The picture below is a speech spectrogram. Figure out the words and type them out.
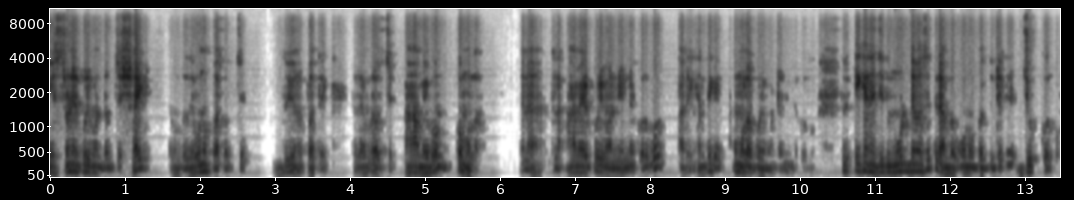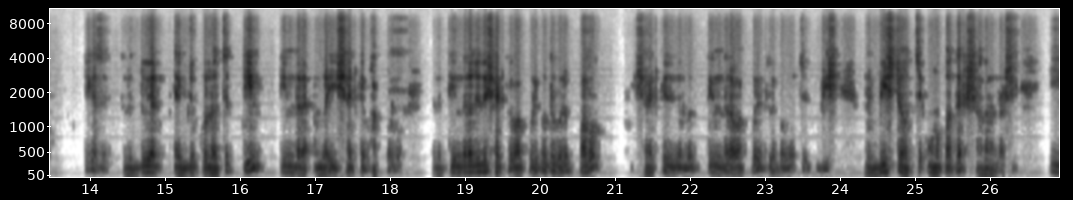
মিশ্রণের পরিমাণটা হচ্ছে ষাট এবং তাদের অনুপাত হচ্ছে দুই অনুপাত এক। তাহলে আমরা হচ্ছে আম এবং কমলা, তাই না? তাহলে আমের পরিমাণ নির্ণয় করব আর এখান থেকে কমলা পরিমাণটা নির্ণয় করব। তাহলে এখানে যদি মোট দেওয়া আছে, তাহলে আমরা অনুপাত দুটাকে যোগ করব, ঠিক আছে? তাহলে দুই আর এক যোগ করলে হচ্ছে তিন তিন দ্বারা আমরা এই ষাটকে ভাগ করব। তাহলে তিন দ্বারা যদি ষাটকে ভাগ করি কত করে পাবো? ষাটকে যদি আমরা তিন দ্বারা ভাগ করি, তাহলে পাবো হচ্ছে বিশ। মানে বিশটা হচ্ছে অনুপাতের সাধারণ রাশি। এই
